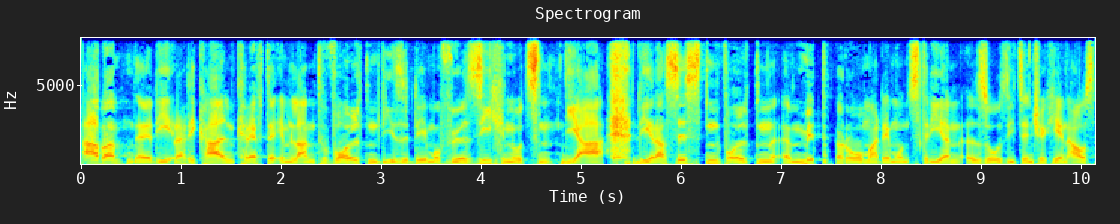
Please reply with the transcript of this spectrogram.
Aber äh, die radikalen Kräfte im Land wollten diese Demo für sich nutzen. Ja, die Rassisten wollten äh, mit Roma demonstrieren. So sieht es in Tschechien aus.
